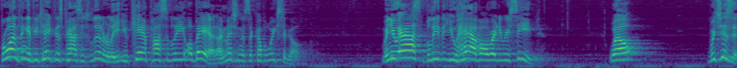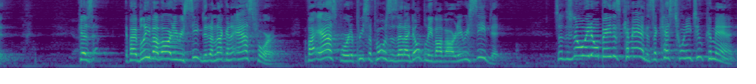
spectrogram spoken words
For one thing, if you take this passage literally, you can't possibly obey it. I mentioned this a couple weeks ago. When you ask, believe that you have already received. Well, which is it? Because if I believe I've already received it, I'm not going to ask for it. If I ask for it, it presupposes that I don't believe I've already received it. So there's no way to obey this command. It's a catch 22 command.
